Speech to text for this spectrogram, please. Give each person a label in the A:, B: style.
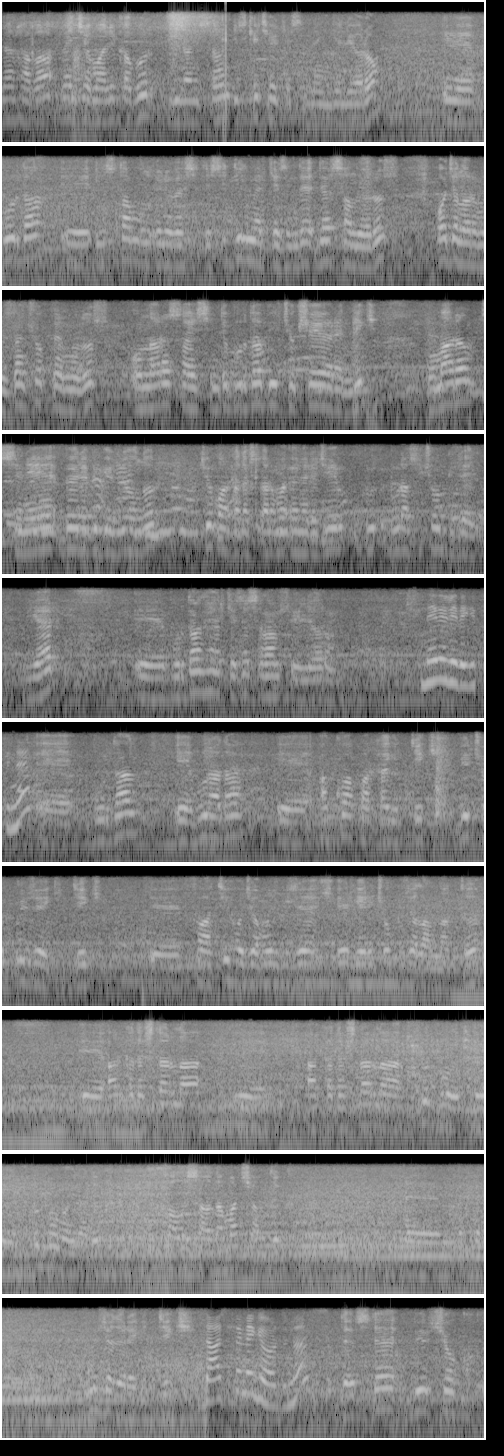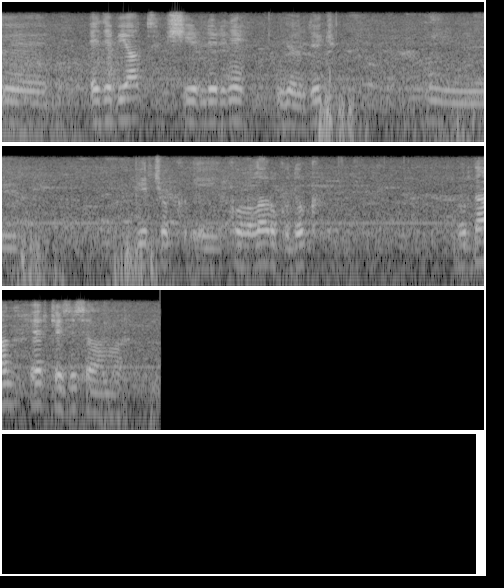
A: Merhaba, ben Cemali Kabur, Yunanistan'ın İskeç ülkesinden geliyorum. Ee, burada e, İstanbul Üniversitesi Dil Merkezi'nde ders alıyoruz. Hocalarımızdan çok memnunuz. Onların sayesinde burada birçok şey öğrendik. Umarım seneye böyle bir gözü olur. Tüm arkadaşlarıma önereceğim. Bu- Burası çok güzel bir yer. Ee, buradan herkese selam söylüyorum.
B: Nerelere gittiniz?
A: Ee, buradan e, burada e, Aqua Park'a gittik. Birçok müzeye gittik. Ee, Fatih hocamız bize her yeri çok güzel anlattı. Ee, arkadaşlarla e, arkadaşlarla futbol e, futbol oynadık. Halı sahada maç yaptık. Ee, müzelere gittik.
B: Derste ne gördünüz?
A: Derste birçok e, edebiyat şiirlerini gördük. Hmm, Birçok e, konular okuduk. Buradan herkese selamlar.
